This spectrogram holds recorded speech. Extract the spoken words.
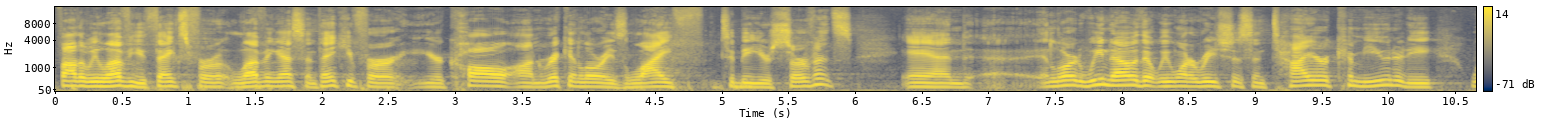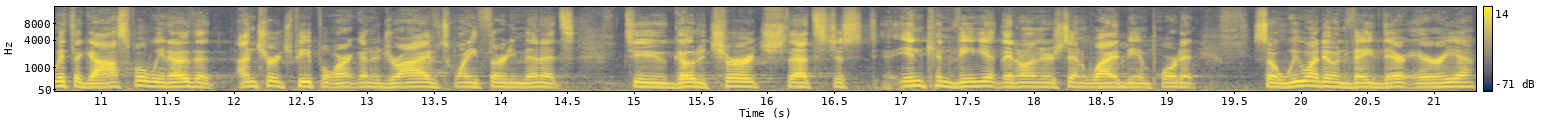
Father, we love you. Thanks for loving us, and thank you for your call on Rick and Lori's life to be your servants. And, uh, and Lord, we know that we want to reach this entire community with the gospel. We know that unchurched people aren't going to drive 20, 30 minutes to go to church. That's just inconvenient. They don't understand why it'd be important. So we want to invade their area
